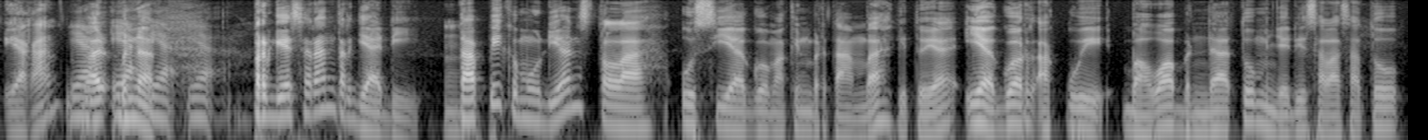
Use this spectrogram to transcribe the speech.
ya kan? Ya, ya, Benar. ya, ya. pergeseran terjadi. Hmm. Tapi kemudian setelah usia gue makin bertambah gitu ya, iya gue harus akui bahwa benda tuh menjadi salah satu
